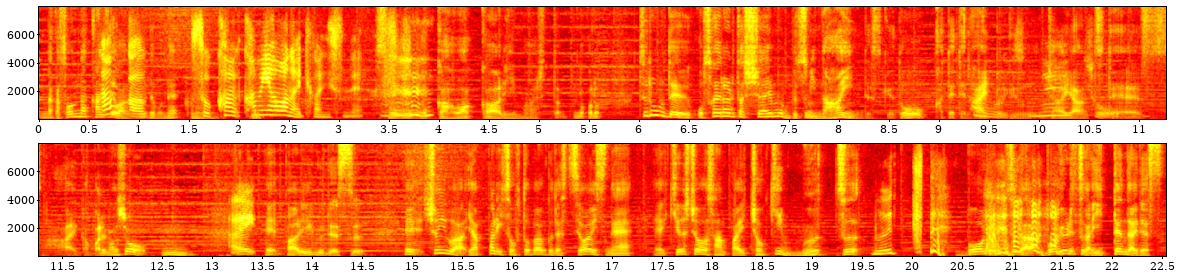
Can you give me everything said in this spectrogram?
なんかそんな感じではないでもね、うん、そうか噛み合わないって感じですね。そうか わかりました。だからゼロで抑えられた試合も別にないんですけど勝ててないというジャイアンツです。すね、はい頑張りましょう。うん、はい。えパ・リーグです。え首位はやっぱりソフトバンクです。強いですね、え9勝3敗貯金6つ。6つ。防御率が防御率が1点台です。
